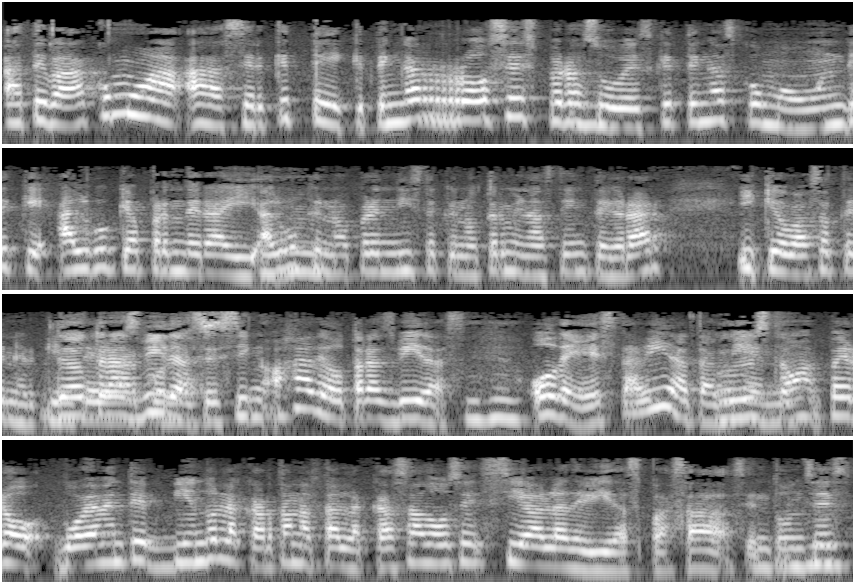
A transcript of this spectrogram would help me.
a- te va como a, a hacer que te que tengas roces, pero a su vez que tengas como un de que algo que aprender ahí, algo que no aprendiste, que no terminaste de integrar y que vas a tener que De integrar otras con vidas. ese signo, ajá, de otras vidas o de esta vida también, esta. ¿no? Pero obviamente viendo la carta natal, la casa 12 sí habla de vidas pasadas, entonces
